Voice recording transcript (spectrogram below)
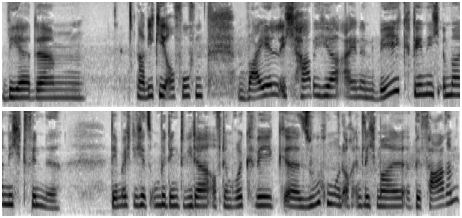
Werde ähm, Naviki aufrufen, weil ich habe hier einen Weg, den ich immer nicht finde. Den möchte ich jetzt unbedingt wieder auf dem Rückweg äh, suchen und auch endlich mal befahren.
